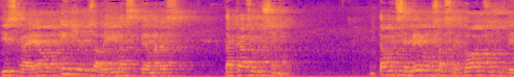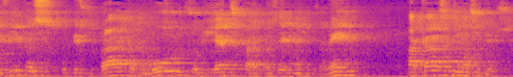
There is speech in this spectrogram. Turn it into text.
de Israel em Jerusalém, nas câmaras da casa do Senhor. Então receberam os sacerdotes e os levitas o peso de prata, do ouro, os objetos para trazerem a Jerusalém, a casa de nosso Deus.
